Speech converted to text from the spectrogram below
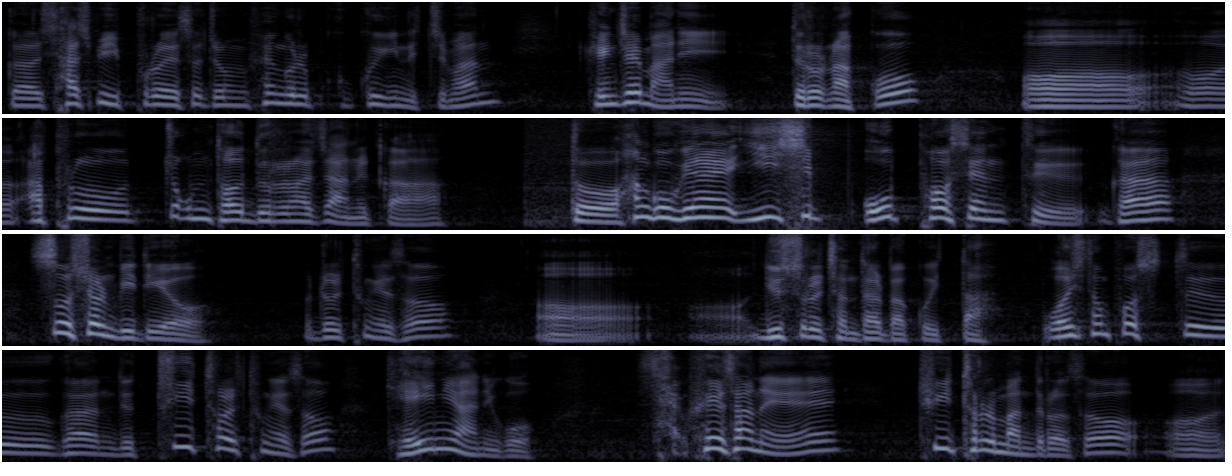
그러니까 42%에서 좀 횡을 긋긴 했지만 굉장히 많이 늘어났고 어, 어 앞으로 조금 더 늘어나지 않을까. 또 한국인의 25%가 소셜 미디어를 통해서 어, 어, 뉴스를 전달받고 있다. 워싱턴 포스트가 이제 트위터를 통해서 개인이 아니고 회사 내에 트위터를 만들어서 어,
